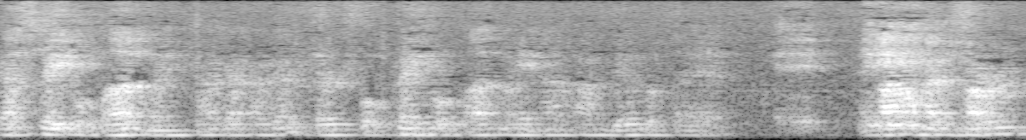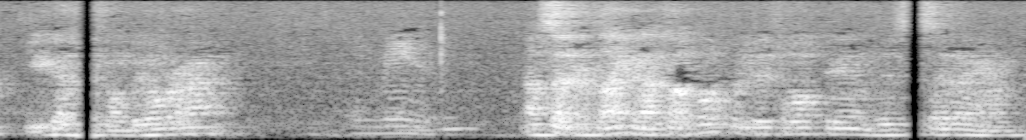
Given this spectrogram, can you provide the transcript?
Got some people love me. I got, I got a church full of people love me, and I'm, I'm good with that. If I don't have a sermon, you guys are gonna be all right. Amen. I sat there thinking, I thought, what if we just walked in and just sat down?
